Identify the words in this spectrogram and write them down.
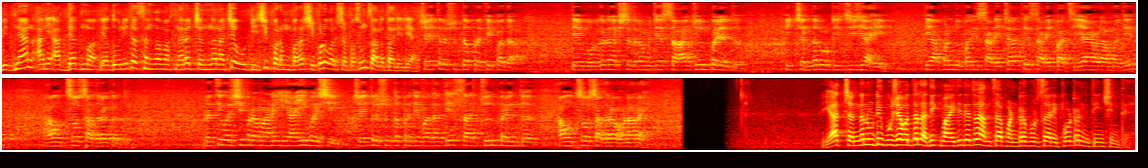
विज्ञान आणि अध्यात्म या दोन्हीचा संगम असणाऱ्या चंदनाच्या ओटीची परंपरा शेकडो वर्षापासून चालत आलेली आहे. चैत्र शुद्ध प्रतिपदा. ते मृग नक्षत्र म्हणजे सहा जूनपर्यंत ही चंदन ओटीची जी आहे ती आपण दुपारी साडेचार ते साडेपाच या वेळामध्ये हा उत्सव साजरा करतो. प्रतिवर्षीप्रमाणे याही वर्षी चैत्र शुद्ध प्रतिपदा ते सात जूनपर्यंत हा उत्सव साजरा होणार आहे. या चंदनउटी पूजेबद्दल अधिक माहिती देतोय आमचा पंढरपूरचा रिपोर्टर नितीन शिंदे.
